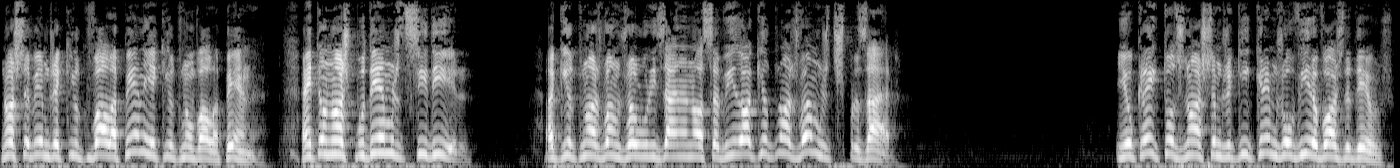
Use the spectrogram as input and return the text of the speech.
Nós sabemos aquilo que vale a pena e aquilo que não vale a pena. Então nós podemos decidir aquilo que nós vamos valorizar na nossa vida ou aquilo que nós vamos desprezar. E eu creio que todos nós estamos aqui e queremos ouvir a voz de Deus.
